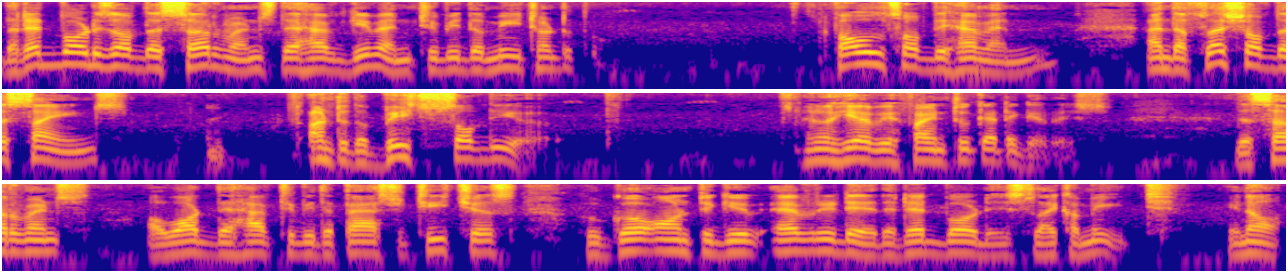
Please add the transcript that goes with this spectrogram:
The dead bodies of the servants they have given to be the meat unto fowls of the heaven, and the flesh of the saints unto the beasts of the earth. You know, here we find two categories. The servants are what they have to be the pastor teachers who go on to give every day the dead bodies like a meat. You know,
